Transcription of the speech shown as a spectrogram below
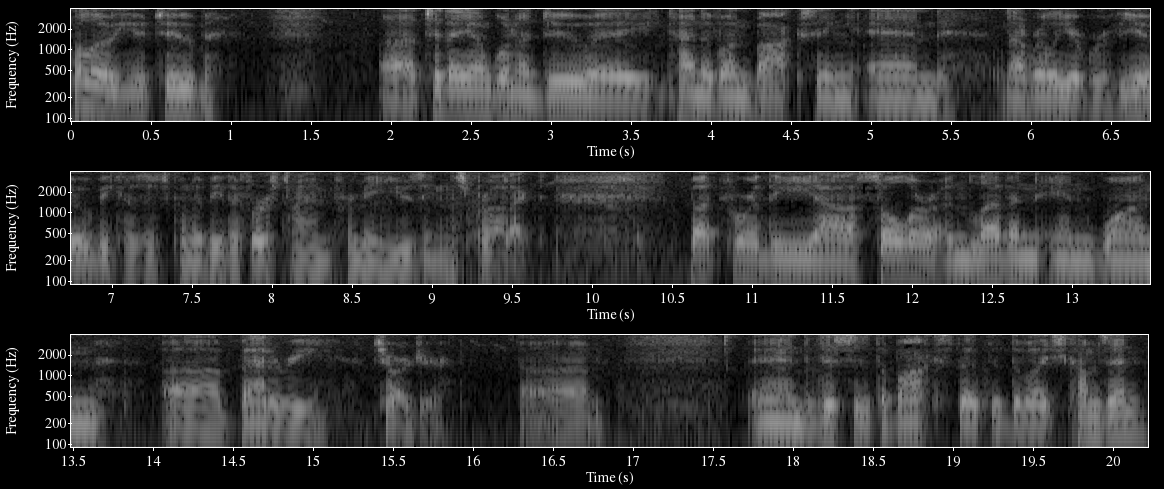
Hello YouTube. Uh, today I'm going to do a kind of unboxing and not really a review because it's going to be the first time for me using this product. But for the uh, Solar 11 in 1 uh, battery charger. Um, and this is the box that the device comes in.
